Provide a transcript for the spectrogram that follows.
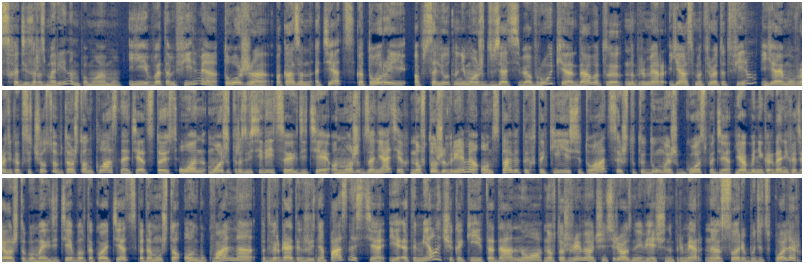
«Сходи за розмарином», по-моему. И в этом фильме тоже показан отец, который абсолютно не может взять себя в руки, да, вот, э, например, я смотрю этот фильм, я ему вроде как сочувствую, потому что он классный отец, то есть он может развеселить своих детей, он может занять их, но в то же время он ставит их в такие ситуации, что ты думаешь, господи, я бы никогда не хотела, чтобы у моих детей был такой отец, потому что он буквально подвергает их жизнь опасности, и это мелочи какие-то, да, но, но в то же время очень серьезно серьезные вещи. Например, э, сори, будет спойлер,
